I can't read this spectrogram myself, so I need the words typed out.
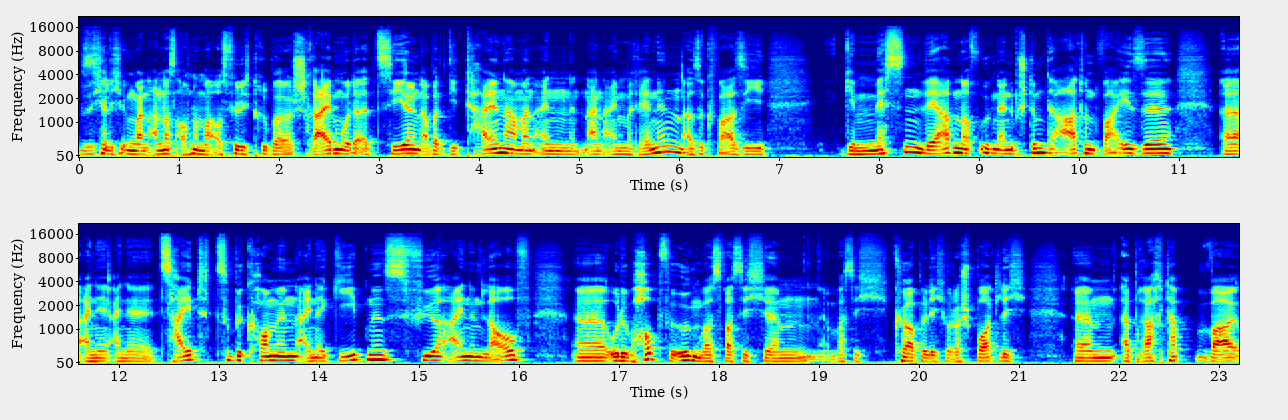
sicherlich irgendwann anders auch nochmal ausführlich drüber schreiben oder erzählen, aber die Teilnahme an, einen, an einem Rennen, also quasi gemessen werden auf irgendeine bestimmte Art und Weise, äh, eine, eine Zeit zu bekommen, ein Ergebnis für einen Lauf äh, oder überhaupt für irgendwas, was ich, ähm, was ich körperlich oder sportlich ähm, erbracht habe, war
